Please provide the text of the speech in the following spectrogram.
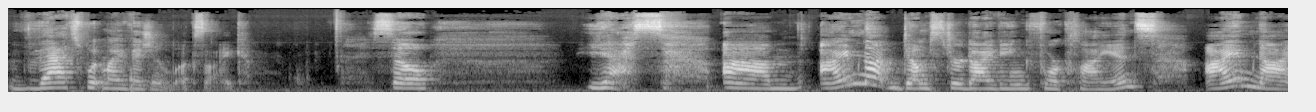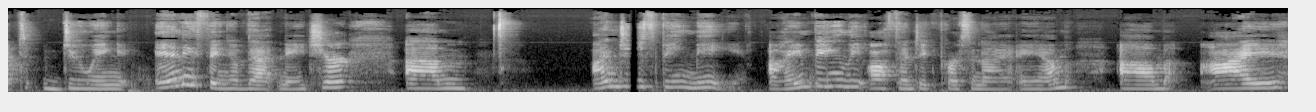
That's what my vision looks like. So, yes, um, I'm not dumpster diving for clients. I'm not doing anything of that nature. Um, I'm just being me. I'm being the authentic person I am. Um, I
